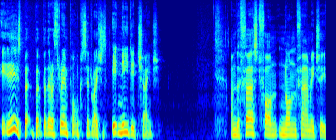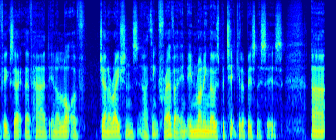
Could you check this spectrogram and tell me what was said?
it is, but, but but there are three important considerations. It needed change. I'm the first non-family chief exec they've had in a lot of generations, and I think forever, in, in running those particular businesses. Uh,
